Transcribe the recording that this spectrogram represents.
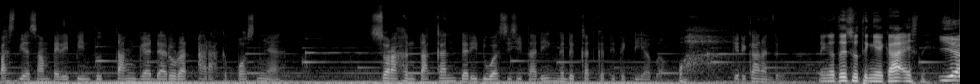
pas dia sampai di pintu tangga darurat arah ke posnya, suara hentakan dari dua sisi tadi ngedekat ke titik dia, Bang. Wah. Kiri kanan tuh. Ini katanya syuting YKS nih. Iya.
